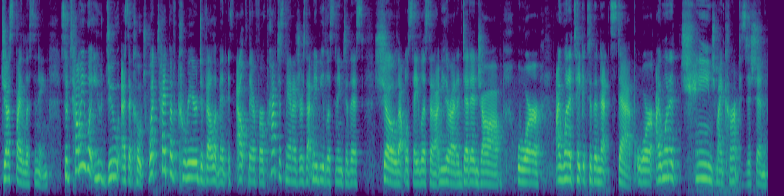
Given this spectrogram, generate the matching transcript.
just by listening. So tell me what you do as a coach. What type of career development is out there for practice managers that may be listening to this show that will say, listen, I'm either at a dead end job or I want to take it to the next step or I want to change my current position.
